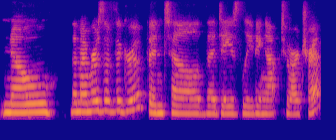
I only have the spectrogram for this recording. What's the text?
know the members of the group until the days leading up to our trip.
